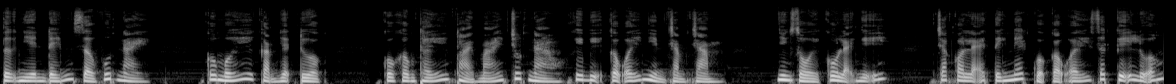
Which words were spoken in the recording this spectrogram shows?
Tự nhiên đến giờ phút này, cô mới cảm nhận được cô không thấy thoải mái chút nào khi bị cậu ấy nhìn chằm chằm. Nhưng rồi cô lại nghĩ, chắc có lẽ tính nết của cậu ấy rất kỹ lưỡng,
